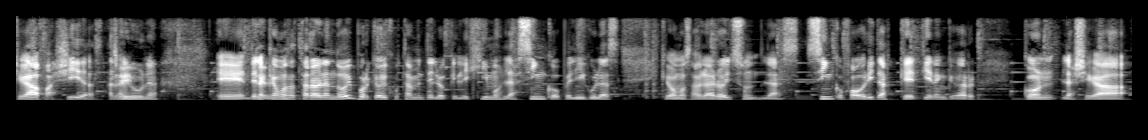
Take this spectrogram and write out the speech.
llegadas fallidas a la Sí. luna. eh, de las que vamos a estar hablando hoy, porque hoy justamente lo que elegimos, las cinco películas que vamos a hablar hoy, son las cinco favoritas que tienen que ver con la llegada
